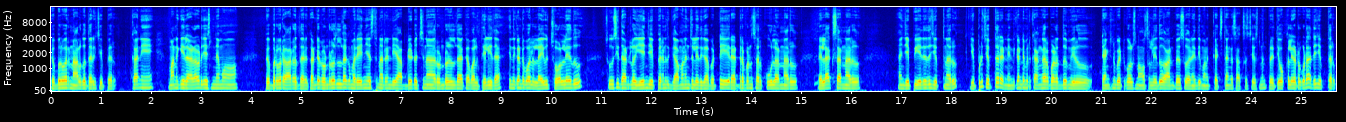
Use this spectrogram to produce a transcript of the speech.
ఫిబ్రవరి నాలుగో తారీఖు చెప్పారు. కానీ మనకి ఇలా అడవాడు చేసిందేమో ఫిబ్రవరి ఆరో తారీఖు. అంటే రెండు రోజుల దాకా మరి ఏం చేస్తున్నారండి? అప్డేట్ వచ్చిన రెండు రోజుల దాకా వాళ్ళకి తెలియదా ఎందుకంటే వాళ్ళు లైవ్ చూడలేదు. చూసి దాంట్లో ఏం చెప్పారనేది గమనించలేదు కాబట్టి రెడ్ రెఫరెన్స్ సార్ కూల్ అన్నారు రిలాక్స్ అన్నారు అని చెప్పి ఏదేదో చెప్తున్నారు. ఎప్పుడు చెప్తారండి. ఎందుకంటే మీరు కంగారు పడద్దు మీరు టెన్షన్ పెట్టుకోవాల్సిన అవసరం లేదు ఆన్పేసు అనేది మనకు ఖచ్చితంగా సక్సెస్ చేస్తుందని ప్రతి ఒక్క లీడర్ కూడా అదే చెప్తారు.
